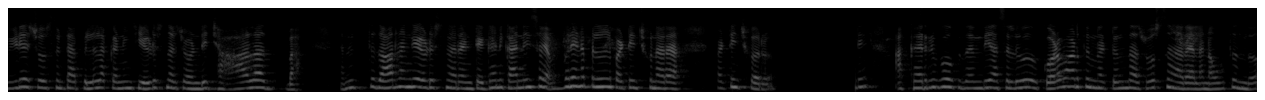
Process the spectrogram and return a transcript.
వీడియోస్ చూస్తుంటే ఆ పిల్లలు అక్కడి నుంచి ఏడుస్తున్నారు చూడండి. చాలా బా ఎంత దారుణంగా ఏడుస్తున్నారంటే కానీ కనీసం ఎవరైనా పిల్లల్ని పట్టించుకున్నారా? పట్టించుకోరు. అంటే ఆ కర్రిపోకుదంది అసలు గొడవాడుతున్నట్టుందా చూస్తున్నారా ఎలా నవ్వుతుందో?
